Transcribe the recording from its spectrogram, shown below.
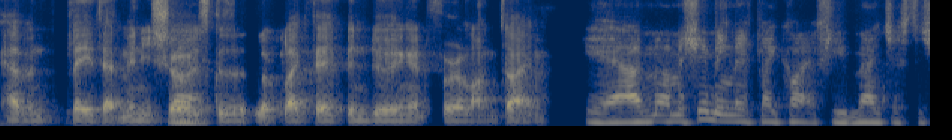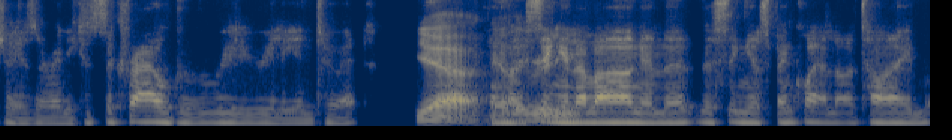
haven't played that many shows because it looked like they've been doing it for a long time. yeah, I'm I'm assuming they've played quite a few Manchester shows already because the crowd were really, really into it. Yeah, And yeah, like they singing really, along and the, the singer spent quite a lot of time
